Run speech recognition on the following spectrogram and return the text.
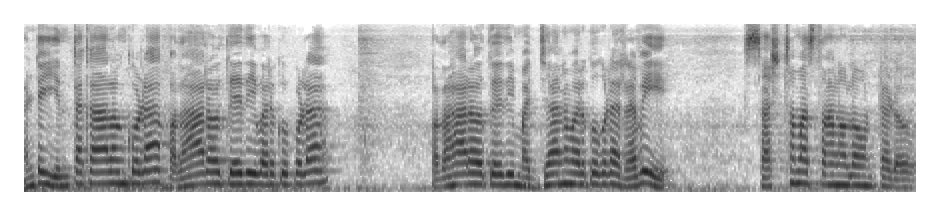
అంటే ఇంతకాలం కూడా పదహారవ తేదీ వరకు కూడా పదహారవ తేదీ మధ్యాహ్నం వరకు కూడా రవి షష్టమ స్థానంలో ఉంటాడు.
